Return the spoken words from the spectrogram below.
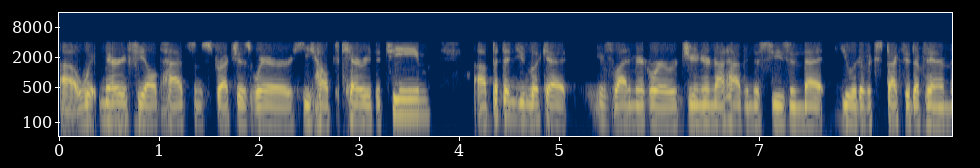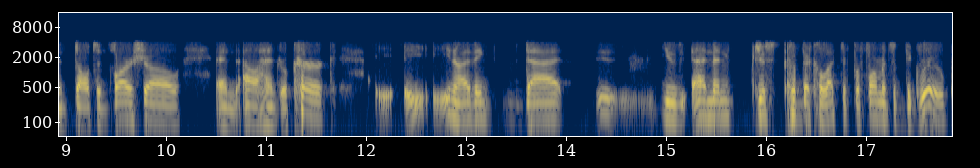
Uh, Whit Merrifield had some stretches where he helped carry the team. Uh, but then you look at Vladimir Guerrero Jr. not having the season that you would have expected of him, and Dalton Varsho and Alejandro Kirk. You know, I think that you and then just the collective performance of the group,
